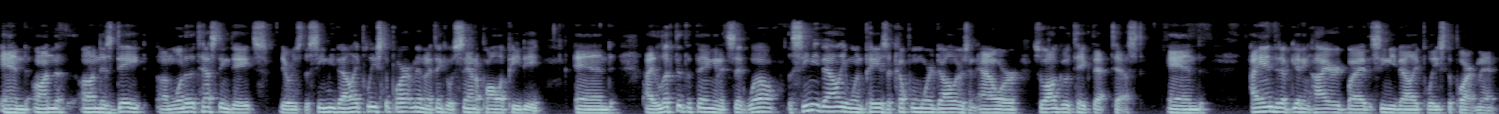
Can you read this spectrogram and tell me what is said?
And on the, on this date, on one of the testing dates, there was the Simi Valley Police Department, and I think it was Santa Paula PD. And I looked at the thing and it said, well, the Simi Valley one pays a couple more dollars an hour, so I'll go take that test. And I ended up getting hired by the Simi Valley Police Department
